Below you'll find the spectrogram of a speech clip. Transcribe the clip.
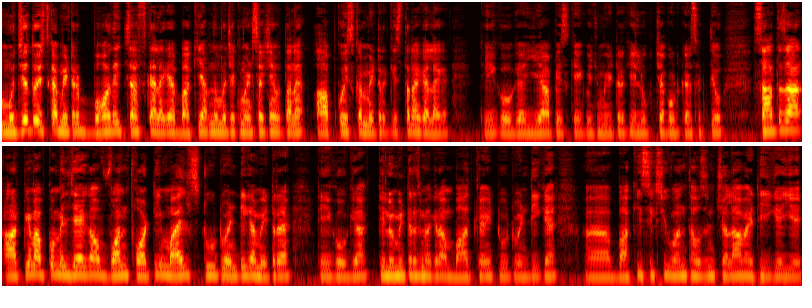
मुझे तो इसका मीटर बहुत ही चस्का लगा बाकी आपने मुझे कमेंट सेक्शन में बताना आपको इसका मीटर किस तरह का लगा ठीक हो गया ये आप इसके कुछ मीटर की लुक चेकआउट कर सकते हो। सात हज़ार आरपीएम आपको मिल जाएगा 140 माइल्स 220 का मीटर है। ठीक हो गया किलोमीटर में अगर हम बात करें 220 का आ, बाकी 61,000 चला हुआ है ठीक है ये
